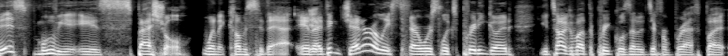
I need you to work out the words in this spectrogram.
this movie is special when it comes to that. And it, I think generally Star Wars looks pretty good. You talk about the prequels in a different breath, but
